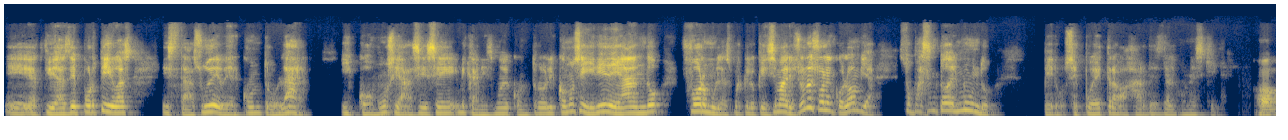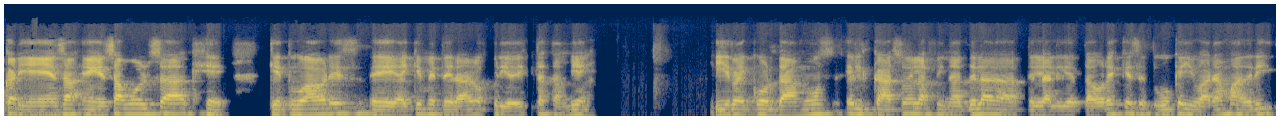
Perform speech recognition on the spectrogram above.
eh, actividades deportivas, está su deber controlar. Y cómo se hace ese mecanismo de control y cómo seguir ideando fórmulas, porque lo que dice Mario, eso no es solo en Colombia, esto pasa en todo el mundo, pero se puede trabajar desde alguna esquina. Oscar, y en esa, en esa bolsa que, que tú abres, eh, hay que meter a los periodistas también. Y recordamos el caso de la final de la, de la Libertadores que se tuvo que llevar a Madrid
